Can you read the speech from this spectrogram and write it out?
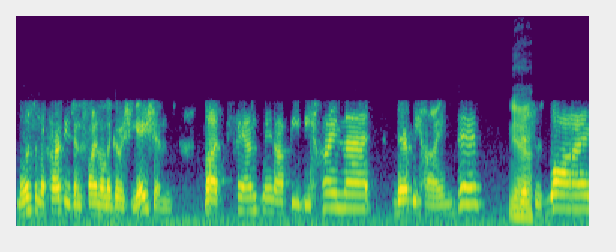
Melissa McCarthy's in final negotiations, but fans may not be behind that. They're behind this. Yeah, This is why.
